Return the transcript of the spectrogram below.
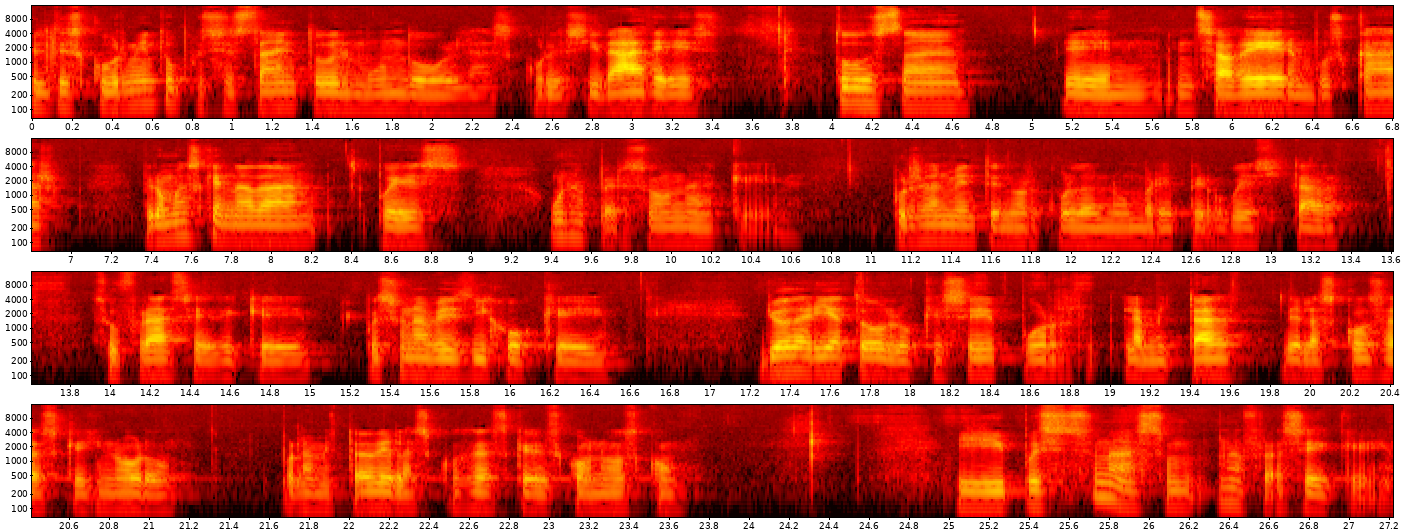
el descubrimiento pues está en todo el mundo, las curiosidades, todo está en, saber, en buscar, pero más que nada pues una persona que pues realmente no recuerdo el nombre, pero voy a citar su frase de que pues una vez dijo que yo daría todo lo que sé por la mitad de las cosas que ignoro, por la mitad de las cosas que desconozco. Y pues es una, una frase que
